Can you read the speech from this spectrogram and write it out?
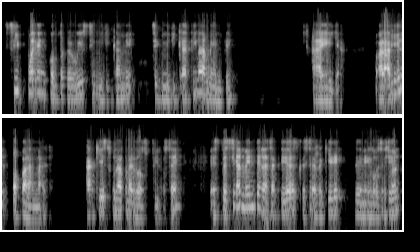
sí pueden contribuir significativamente a ella, para bien o para mal. Aquí es una de dos filos, ¿eh? especialmente en las actividades que se requiere de negociación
